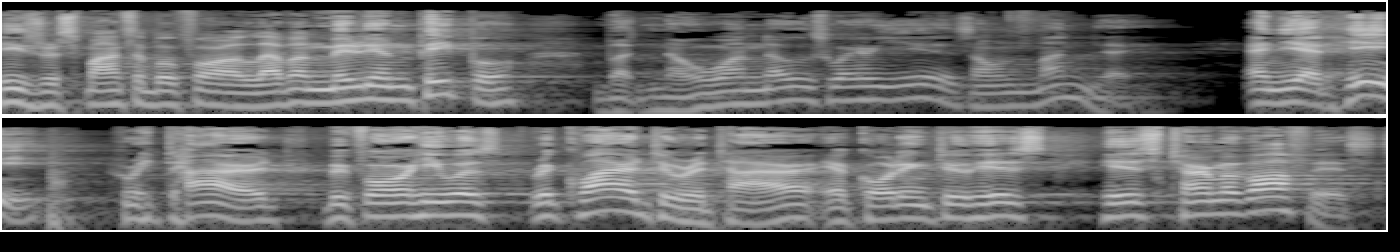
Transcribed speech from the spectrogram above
He's responsible for 11 million people, but no one knows where he is on Monday. And yet he retired before he was required to retire according to his, his term of office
